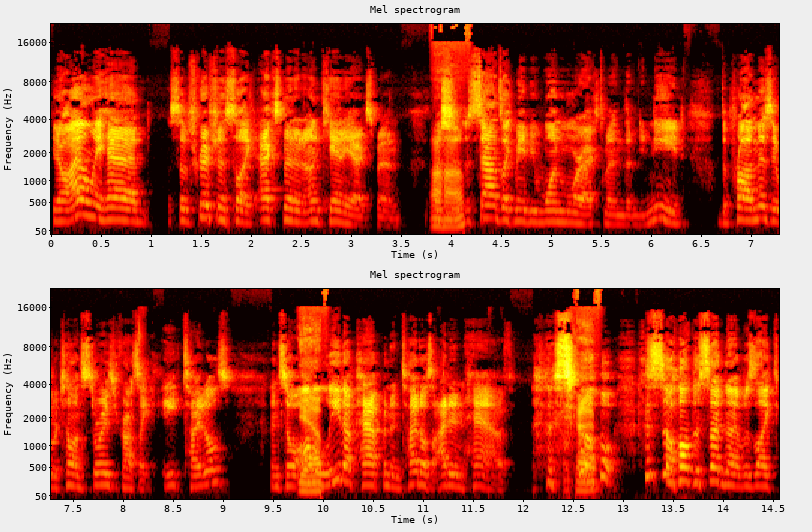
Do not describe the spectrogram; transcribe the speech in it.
you know, I only had subscriptions to like X Men and Uncanny X Men. Which Uh-huh. it sounds like maybe one more X Men than you need. The problem is they were telling stories across like eight titles, and so all the lead up happened in titles I didn't have. so so all of a sudden I was like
